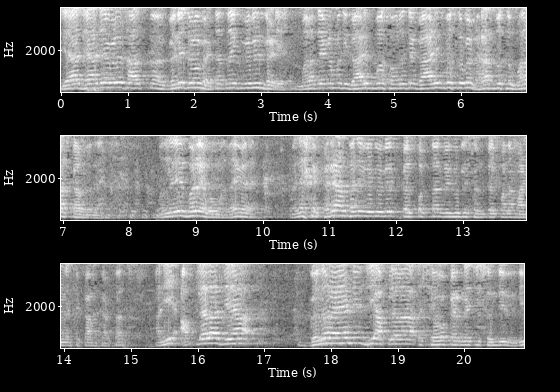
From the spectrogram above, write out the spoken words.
ज्या ज्या ज्या वेळेस गणेश गणेशराव भेटत नाही एक वेगळीच गाडी असते. मला त्या एकामध्ये गाडीत बसवलं त्या गाडीत बसलो का घरात बसलो मलाच कळलं नाही. म्हणलं हे बरं आहे भाऊ मला हे बरं म्हणजे खऱ्या अर्थाने वेगवेगळे कल्पकता वेगवेगळी संकल्पना मांडण्याचे काम करतात. आणि आपल्याला ज्या गणरायाने जी आपल्याला सेवा करण्याची संधी दिली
